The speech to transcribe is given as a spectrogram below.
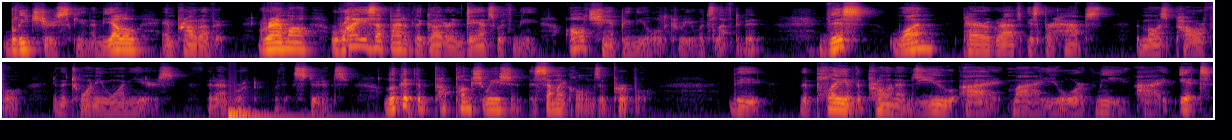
Bleach your skin. I'm yellow and proud of it. Grandma, rise up out of the gutter and dance with me. I'll champion the old Korea, what's left of it. This one paragraph is perhaps the most powerful in the 21 years that I've worked with students. Look at the punctuation, the semicolons in purple, the, the play of the pronouns you, I, my, your, me, I, it,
